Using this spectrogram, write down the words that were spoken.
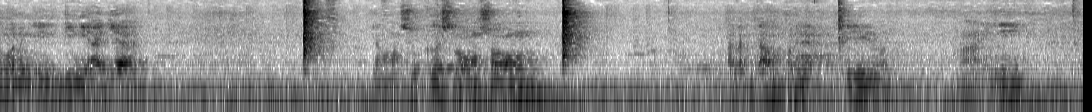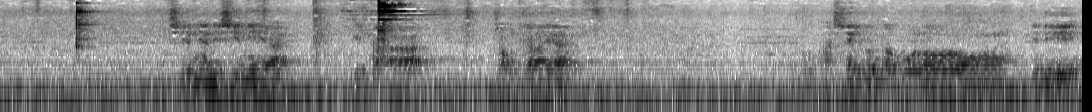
cuman ini, gini aja. Yang masuk ke selongsong. Ada dampernya kecil. Nah ini. Hasilnya di sini ya. Kita congkel ya. Hasilnya juga nggak bolong. Jadi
